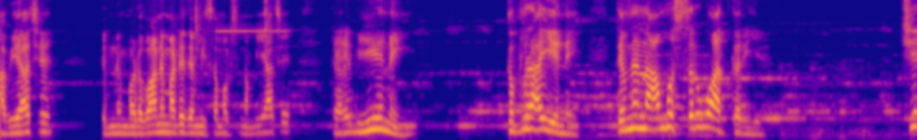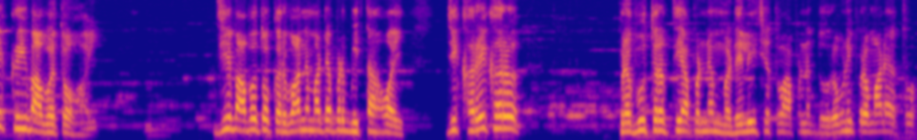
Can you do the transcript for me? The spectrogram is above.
આવ્યા છે, તેમને મળવાને માટે તેમની સમક્ષ નમ્યા છે, ત્યારે બીએ નહીં, ગભરાઈએ નહીં. તેમને નામો શરૂઆત કરીએ. જે કઈ બાબતો હોય, જે બાબતો કરવાને માટે આપણે બીતા હોય, જે ખરેખર પ્રભુ તરફથી આપણને મળેલી છે, અથવા આપણને દોરવણી પ્રમાણે અથવા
